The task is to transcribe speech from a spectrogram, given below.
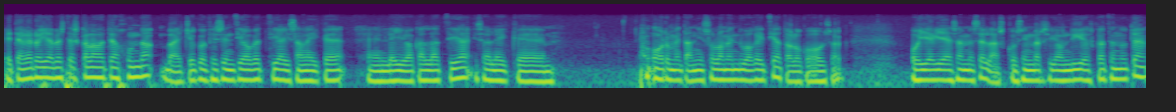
Eta gero ja beste eskala batea junda, ba, etxeko efizientzia hobetzia izan leike eh, lehioak aldatzia, izan leike hormetan isolamendua gehitzia eta loko gauzak. Hoi egia esan bezala, asko inbertsio handi eskatzen dute,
